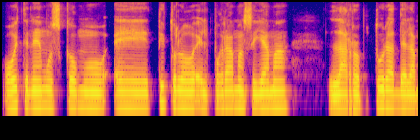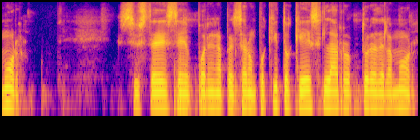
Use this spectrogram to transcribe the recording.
Hoy tenemos como eh, título el programa se llama La ruptura del amor. Si ustedes se ponen a pensar un poquito, ¿qué es la ruptura del amor?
